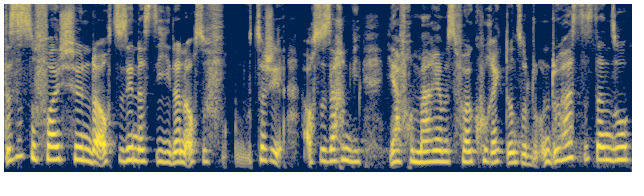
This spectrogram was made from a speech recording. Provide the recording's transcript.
das ist so voll schön, da auch zu sehen, dass die dann auch so, zum Beispiel auch so Sachen wie, ja, Frau Mariam ist voll korrekt und so. Und du hast es dann so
